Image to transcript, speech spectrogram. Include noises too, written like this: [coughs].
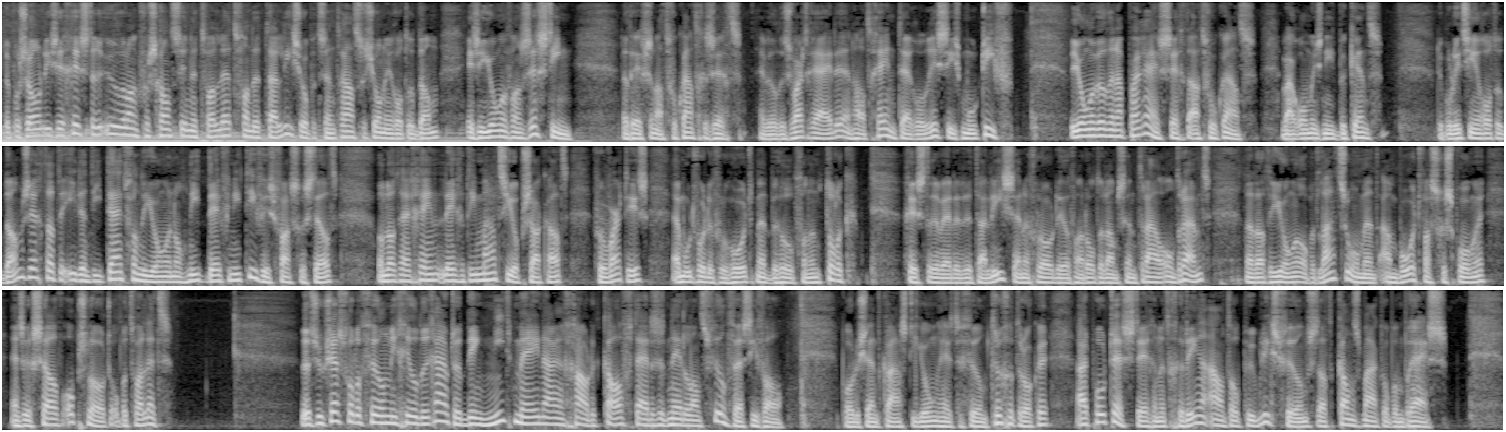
De persoon die zich gisteren urenlang verschanste in het toilet van de Thalys op het Centraal Station in Rotterdam is een jongen van 16. Dat heeft zijn advocaat gezegd. Hij wilde zwart rijden en had geen terroristisch motief. De jongen wilde naar Parijs, zegt de advocaat. Waarom is niet bekend. De politie in Rotterdam zegt dat de identiteit van de jongen nog niet definitief is vastgesteld, omdat hij geen legitimatie op zak had, verward is en moet worden verhoord met behulp van een tolk. Gisteren werden de Thalys en een groot deel van Rotterdam Centraal ontruimd, nadat de jongen op het laatste moment aan boord was gesprongen en zichzelf opsloot op het toilet. De succesvolle film Michiel de Ruiter dingt niet mee naar een gouden kalf tijdens het Nederlands Filmfestival. Producent Klaas de Jong heeft de film teruggetrokken uit protest tegen het geringe aantal publieksfilms dat kans maakt op een prijs.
